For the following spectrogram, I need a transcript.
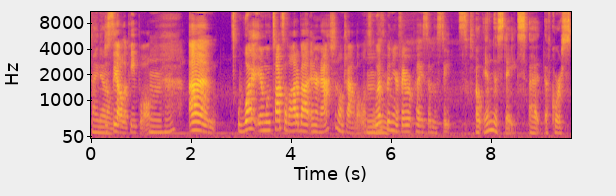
I know. Just see all the people. Mm-hmm. Um what and we've talked a lot about international travels. Mm-hmm. What's been your favorite place in the states? Oh, in the states, uh, of course,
